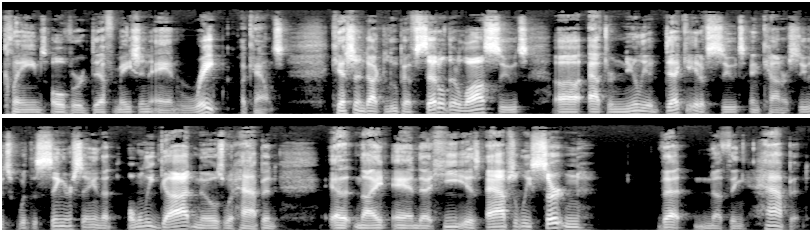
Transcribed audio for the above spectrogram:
claims over defamation and rape accounts. Kesha and Dr. Luke have settled their lawsuits uh, after nearly a decade of suits and countersuits, with the singer saying that only God knows what happened at night and that he is absolutely certain that nothing happened.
